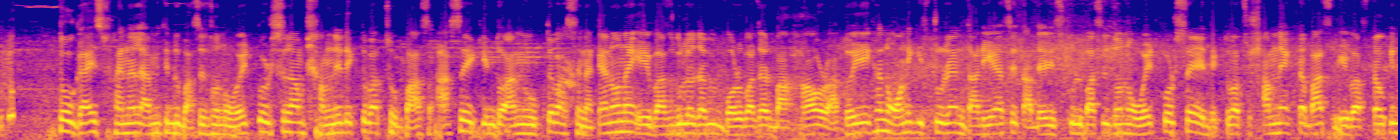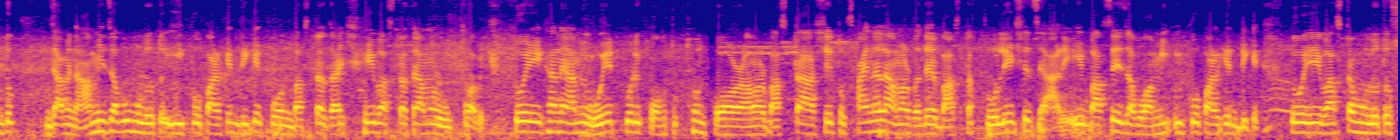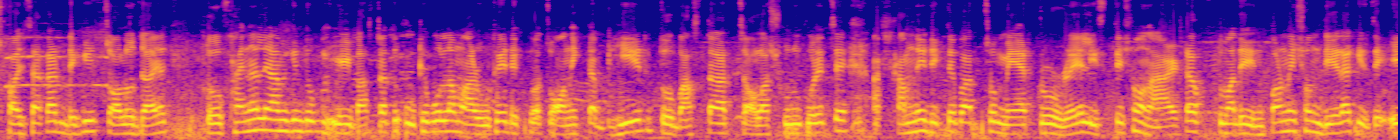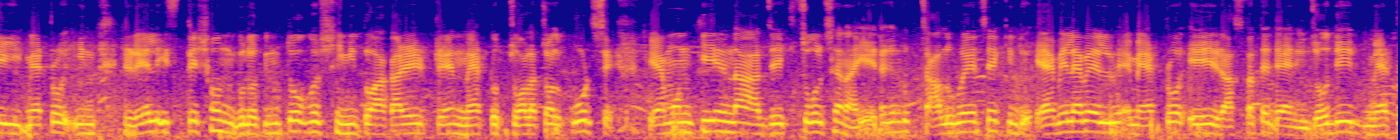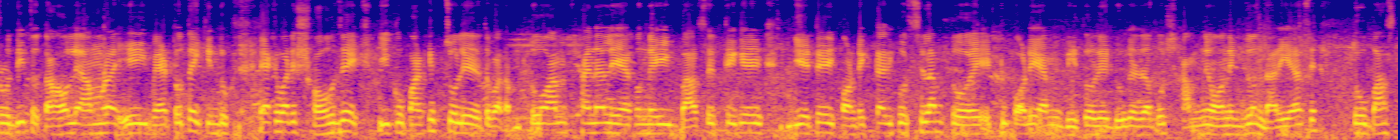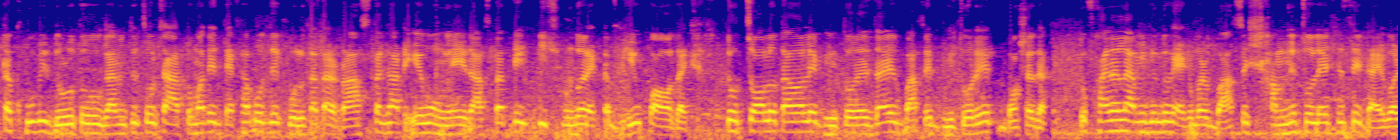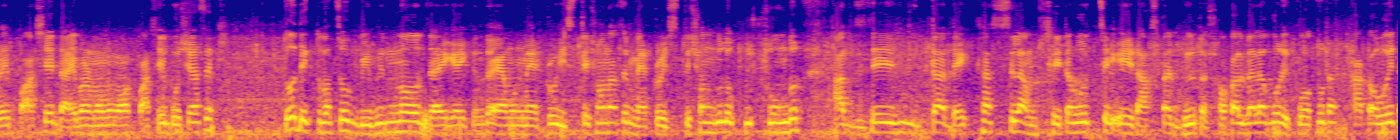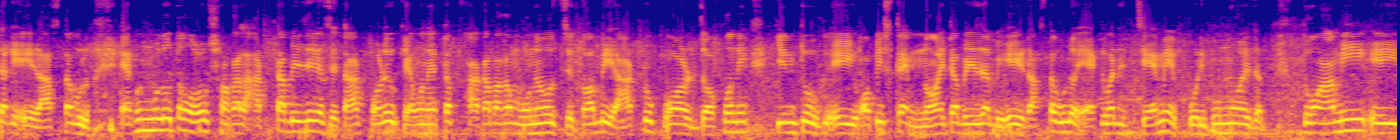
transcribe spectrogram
তো গাইস ফাইনালি আমি কিন্তু বাসের জন্য ওয়েট করছিলাম। সামনে দেখতে পাচ্ছ বাস আছে, কিন্তু আমি উঠতে পারছি না। কেননা এই বাসগুলো যাবে বড়বাজার বা হাওড়া, তো এখানে অনেক স্টুডেন্ট দাঁড়িয়ে আছে, তাদের স্কুল বাসের জন্য ওয়েট করছে। দেখতে পাচ্ছ সামনে একটা বাস এই বাসটাও কিন্তু যাবে না। আমি যাব মূলত ইকো পার্কের দিকে, কোন বাসটা যায়, সেই বাসটাতে আমার উঠতে হবে। তো এখানে আমি ওয়েট করি কতক্ষণ পর আমার বাসটা আসে। তো ফাইনালি আমার বাজারে বাসটা চলে এসেছে, আর এই বাসে যাব আমি ইকো পার্কের দিকে। তো এই বাসটা মূলত ছয় চাকার, দেখি চলো যায় তো ফাইনালি আমি কিন্তু এই বাসটাতে উঠে পড়লাম আর উঠেই দেখতে পাচ্ছ অনেকটা ভিড়। তো বাসটা চলা শুরু করেছে আর সামনেই দেখতে পাচ্ছ মেট্রো রেল স্টেশন আর এটা তোমাদের ইনফরমেশন দিয়ে রাখি যে এই মেট্রো ইন রেল স্টেশনগুলো কিন্তু সীমিত আকারের ট্রেন মেট্রো চলাচল করছে। এমনকি না যে চলছে না, এটা কিন্তু চালু হয়েছে কিন্তু অ্যাভেলেবেল মেট্রো এই রাস্তাতে দেয়নি। যদি মেট্রো দিত তাহলে আমরা এই মেট্রোতেই কিন্তু একেবারে সহজেই ইকো পার্কে চলে যেতে পারতাম। তো আমি ফাইনালি এখন এই বাসের থেকে গেটে কন্ট্যাক্টারি করছিলাম। তো একটু পরে আমি ভিতরে ঢুকে যাব, সামনে অনেকজন দাঁড়িয়ে আছে। তো বাসটা খুবই দ্রুত দ্রুতগামীতে চলছে। আর তোমাদের দেখাবো যে কলকাতার রাস্তাঘাট এবং এই রাস্তা থেকে কি সুন্দর একটা ভিউ পাওয়া যায়। তো চলো তাহলে ভিতরে যাই বাসের ভিতরে বসা যাক। তো ফাইনালি আমি কিন্তু একবার বাসের সামনে চলে এসেছি। ড্রাইভারের পাশে ড্রাইভার মামা আমার পাশেই বসে আছে। তো দেখতে পাচ্ছ বিভিন্ন জায়গায় কিন্তু এমন মেট্রো স্টেশন আছে। মেট্রো স্টেশনগুলো খুব সুন্দর। আর যেটা দেখাচ্ছিলাম সেটা হচ্ছে এই রাস্তার ভিউটা সকালবেলা করে কতটা ফাঁকা হয়ে থাকে এই রাস্তাগুলো। এখন মূলত সকাল আটটা বেজে গেছে। তারপরেও কেমন একটা ফাঁকা ফাঁকা মনে হচ্ছে। তবে আটটু পর যখনই কিন্তু এই অফিস টাইম নয়টা বেজে যাবে, এই রাস্তাগুলো একেবারে জ্যামে পরিপূর্ণ হয়ে যাবে। তো আমি এই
